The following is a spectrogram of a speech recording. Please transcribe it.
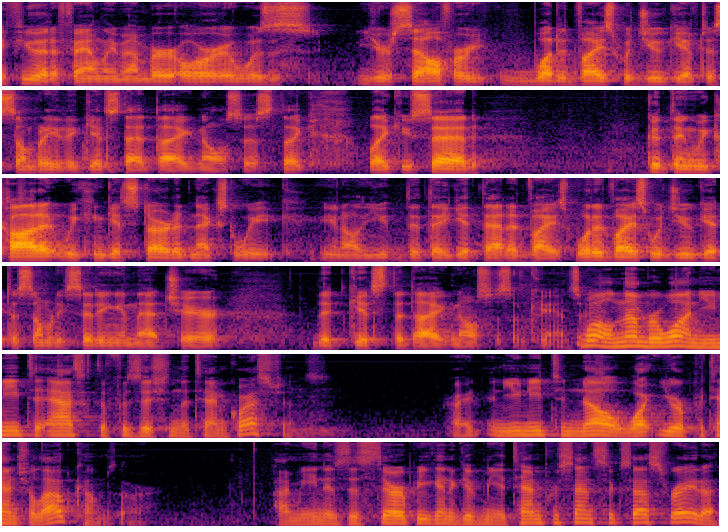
if you had a family member or it was yourself, or what advice would you give to somebody that gets that diagnosis? Like, like you said, good thing we caught it. We can get started next week. You know, you, that they get that advice. What advice would you get to somebody sitting in that chair that gets the diagnosis of cancer? Well, number one, you need to ask the physician the 10 questions, right? And you need to know what your potential outcomes are. I mean, is this therapy going to give me a 10% success rate, a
